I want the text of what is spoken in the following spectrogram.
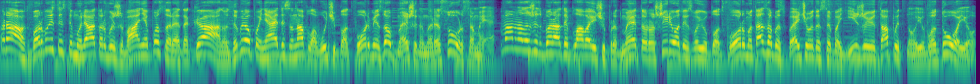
Рафт барвистий стимулятор виживання посеред океану, де ви опиняєтеся на плавучій платформі з обмеженими ресурсами. Вам належить збирати плаваючі предмети, розширювати свою платформу та забезпечувати себе їжею та питною водою.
